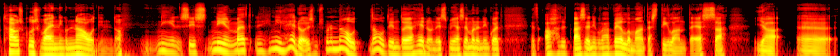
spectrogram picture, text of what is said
Mut hauskuus vai niin kuin nautinto? niin, siis niin, mä, niin hedonismi, semmoinen naut, nautinto ja hedonismi ja semmoinen, niin kuin, että, että ah, nyt pääsee niin kuin vähän vellomaan tässä tilanteessa ja ö,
